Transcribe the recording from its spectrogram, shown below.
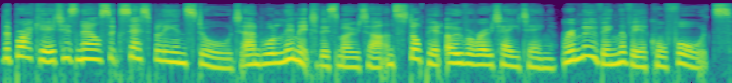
The bracket is now successfully installed and will limit this motor and stop it over-rotating, removing the vehicle faults.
